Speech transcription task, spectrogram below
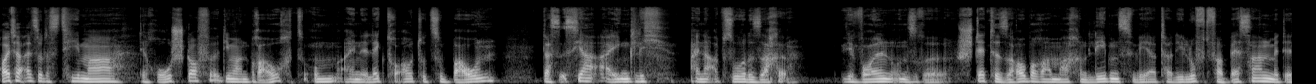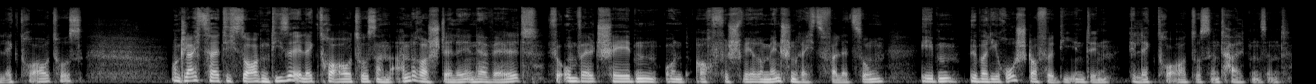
Heute also das Thema der Rohstoffe, die man braucht, um ein Elektroauto zu bauen. Das ist ja eigentlich eine absurde Sache. Wir wollen unsere Städte sauberer machen, lebenswerter, die Luft verbessern mit Elektroautos. Und gleichzeitig sorgen diese Elektroautos an anderer Stelle in der Welt für Umweltschäden und auch für schwere Menschenrechtsverletzungen, eben über die Rohstoffe, die in den Elektroautos enthalten sind.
